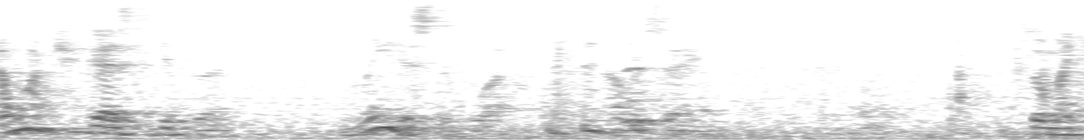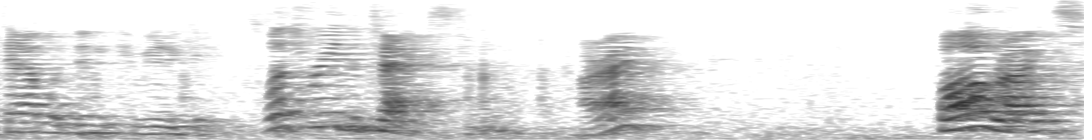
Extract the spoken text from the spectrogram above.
I want you guys to get the latest of what I was saying. So my tablet didn't communicate. So let's read the text. All right? Paul writes,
